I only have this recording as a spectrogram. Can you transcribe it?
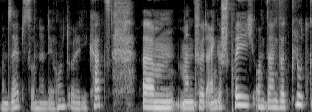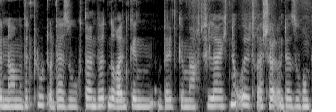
man selbst, sondern der Hund oder die Katz. Ähm, man führt ein Gespräch und dann wird Blut genommen, wird Blut untersucht, dann wird ein Röntgenbild gemacht, vielleicht eine Ultraschalluntersuchung.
